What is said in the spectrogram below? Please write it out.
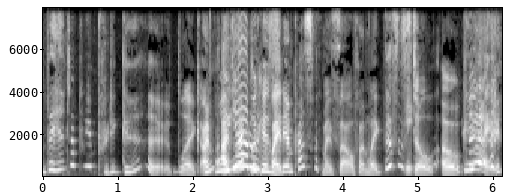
they end up being pretty good. Like I'm, Well, I'm yeah, because- quite impressed with myself. I'm like, this is still okay.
